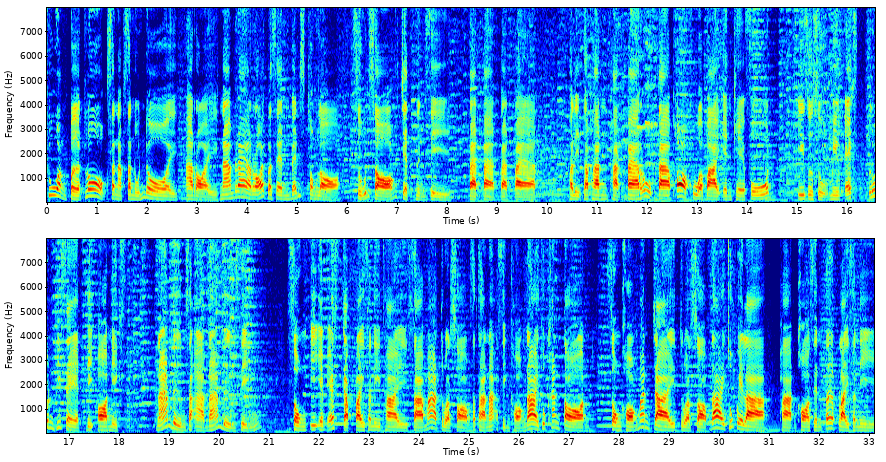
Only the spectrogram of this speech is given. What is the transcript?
ช่วงเปิดโลกสนับสนุนโดย อร่อย น้ำแร่ร้อยเปอร์เซ็นต์เบนซ์ทองหล่อ 02 714 8888 ผลิตภัณฑ์ผักแปรรูปตาพ่อครัวบาย NK Food Isuzu m i l X รุ่นพิเศษ The Onyx น้ำดื่มสะอาดน้ำดื่มสิง ส่ง EMS กับไปรษณีย์ไทย สามารถตรวจสอบสถานะสิ่งของได้ทุกขั้นตอน ส่งของมั่นใจตรวจสอบได้ทุกเวลาผ่านคอเซ็นเตอร์ไปรษณีย์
